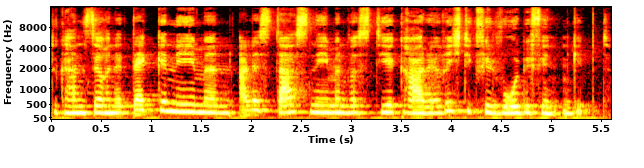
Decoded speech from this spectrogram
Du kannst dir auch eine Decke nehmen, alles das nehmen, was dir gerade richtig viel Wohlbefinden gibt.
